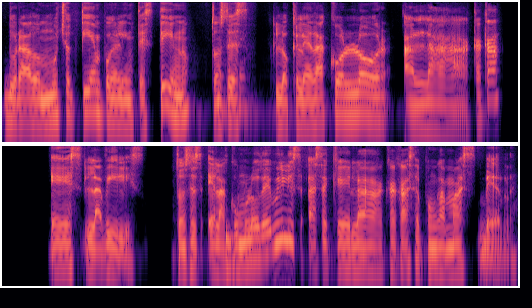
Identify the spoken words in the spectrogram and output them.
durado mucho tiempo en el intestino, entonces lo que le da color a la caca es la bilis. Entonces el acúmulo de bilis hace que la caca se ponga más verde.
